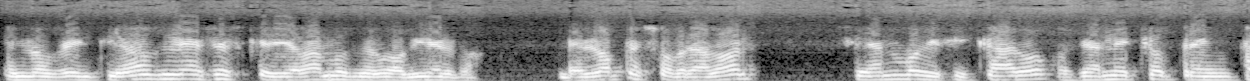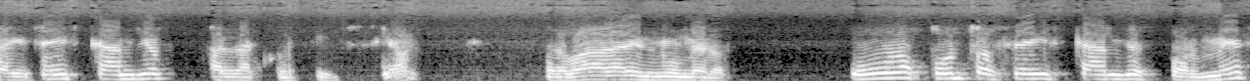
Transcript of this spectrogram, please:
en los 22 meses que llevamos de gobierno de López Obrador se han modificado o se han hecho 36 cambios a la Constitución. Pero voy a dar en números. 1.6 cambios por mes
